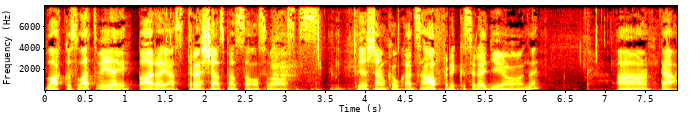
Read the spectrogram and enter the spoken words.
Blakus Latvijai pārējās trešās pasaules valstis. Tiešām kaut kādas Afrikas reģioni. Uh, tā,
